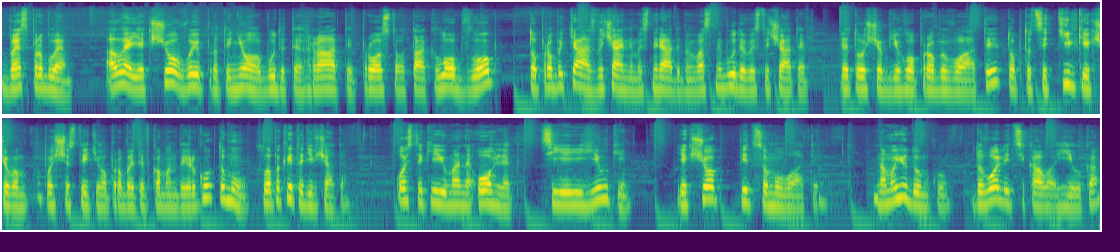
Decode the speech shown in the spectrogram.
без проблем. Але якщо ви проти нього будете грати просто отак лоб в лоб, то пробиття звичайними снарядами вас не буде вистачати для того, щоб його пробивати. Тобто це тільки якщо вам пощастить його пробити в командирку. Тому, хлопаки та дівчата, ось такий у мене огляд цієї гілки. Якщо підсумувати, на мою думку, доволі цікава гілка,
